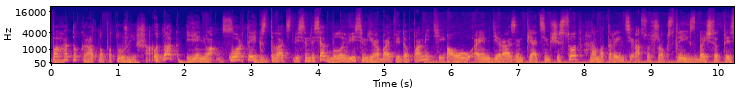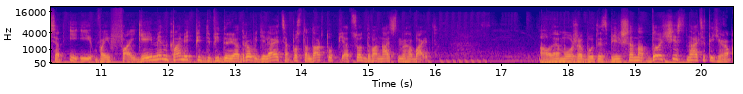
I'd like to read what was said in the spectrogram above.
багатократно потужніша. Однак є нюанс. У RTX 2080 було 8 ГБ відеопам'яті, а у AMD Ryzen 5 7600 на материнці Asus ROG Strix B650EE Wi-Fi Gaming пам'ять під відеоядро виділяється по стандарту 512 МБ але може бути збільшена до 16 ГБ.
